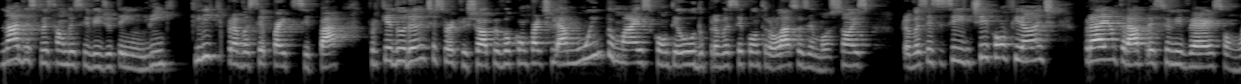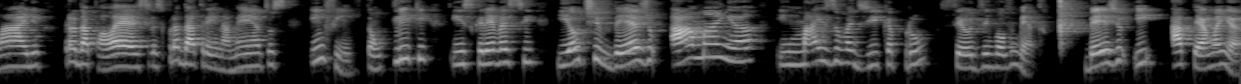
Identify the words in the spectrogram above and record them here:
Na descrição desse vídeo tem um link, clique para você participar, porque durante esse workshop eu vou compartilhar muito mais conteúdo para você controlar suas emoções, para você se sentir confiante para entrar para esse universo online, para dar palestras, para dar treinamentos, enfim. Então clique, inscreva-se e eu te vejo amanhã em mais uma dica para o seu desenvolvimento. Beijo e até amanhã!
